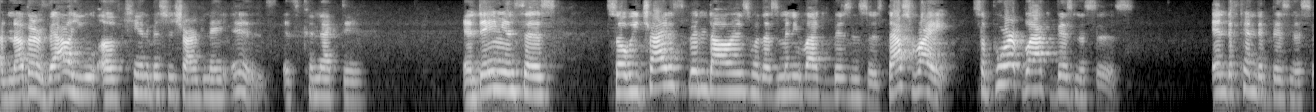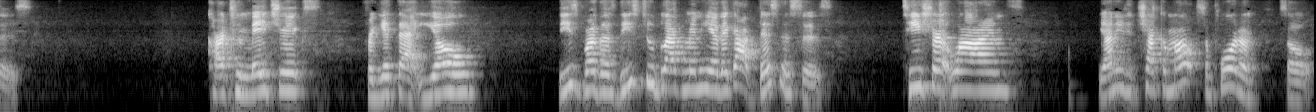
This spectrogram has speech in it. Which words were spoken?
another value of cannabis and Chardonnay is. It's connecting. And Damien says, so we try to spend dollars with as many black businesses. That's right. Support black businesses, independent businesses. Cartoon Matrix, forget that. Yo, these brothers, these two black men here, they got businesses, t shirt lines. Y'all need to check them out, support them. So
